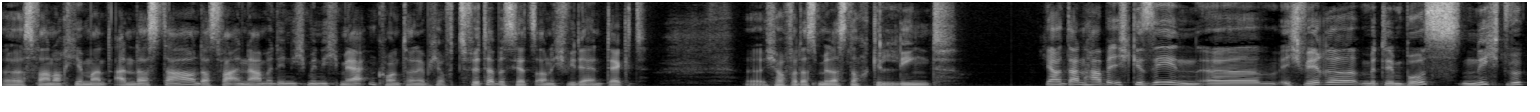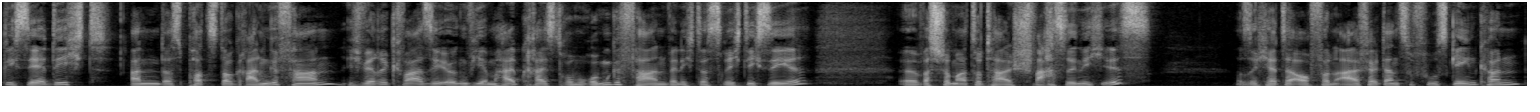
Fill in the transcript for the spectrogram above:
Äh, es war noch jemand anders da und das war ein Name, den ich mir nicht merken konnte. Den habe ich auf Twitter bis jetzt auch nicht wieder entdeckt. Äh, ich hoffe, dass mir das noch gelingt. Ja, und dann habe ich gesehen, äh, ich wäre mit dem Bus nicht wirklich sehr dicht an das Potstock rangefahren. Ich wäre quasi irgendwie im Halbkreis drumherum gefahren, wenn ich das richtig sehe, äh, was schon mal total schwachsinnig ist. Also ich hätte auch von Alfeld dann zu Fuß gehen können.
